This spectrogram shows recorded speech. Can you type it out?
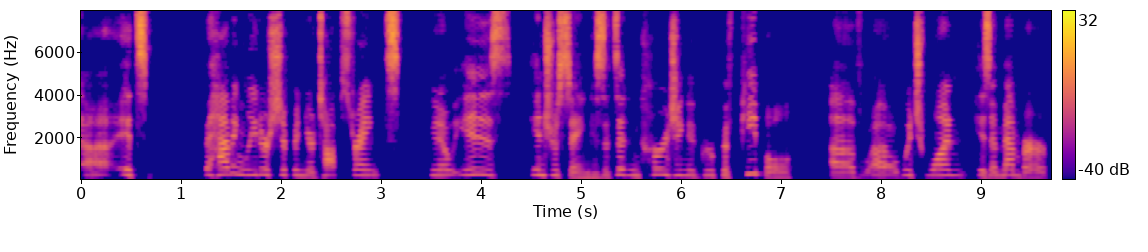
uh, it's having leadership in your top strengths you know, is interesting because it's encouraging a group of people of uh, which one is a member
